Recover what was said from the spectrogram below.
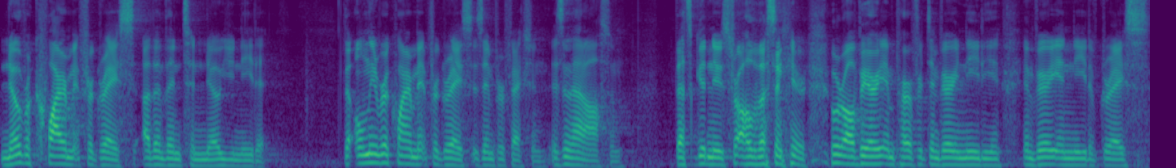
no requirement for grace other than to know you need it. The only requirement for grace is imperfection. Isn't that awesome? That's good news for all of us in here who are all very imperfect and very needy and very in need of grace.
